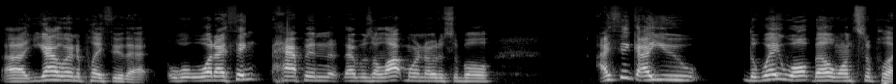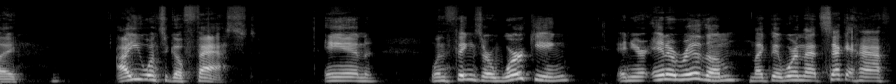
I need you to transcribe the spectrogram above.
Uh, you got to learn to play through that. What I think happened that was a lot more noticeable, I think IU, the way Walt Bell wants to play, IU wants to go fast. And when things are working and you're in a rhythm, like they were in that second half,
